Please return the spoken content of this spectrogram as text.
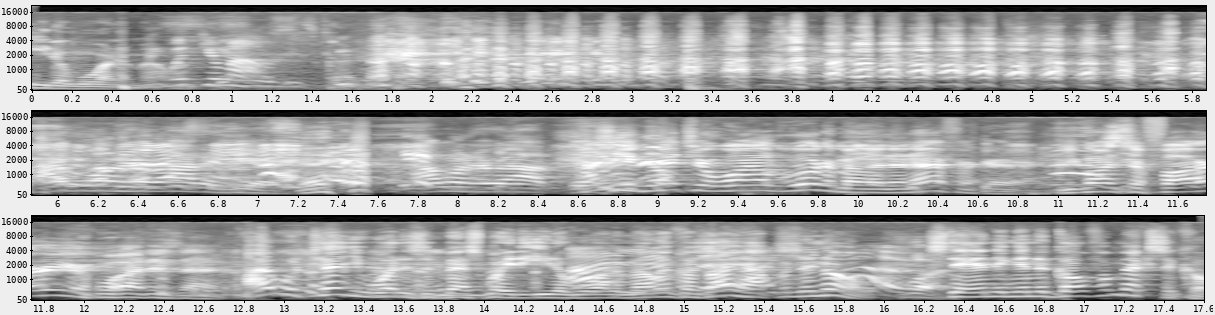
eat a watermelon? with your mouth. I want her out of here. I want her out. How do you catch a wild watermelon in Africa? You go on safari or what is that? I will tell you what is the best way to eat a watermelon because I. I happen to know. know. Standing in the Gulf of Mexico.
